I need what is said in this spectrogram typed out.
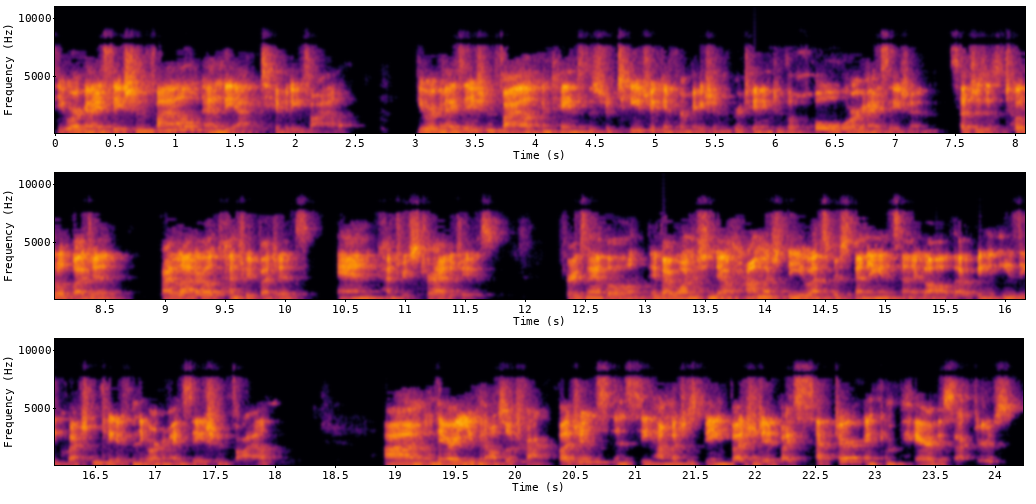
the organization file, and the activity file. The organization file contains the strategic information pertaining to the whole organization, such as its total budget, bilateral country budgets, and country strategies. For example, if I wanted to know how much the US were spending in Senegal, that would be an easy question to get from the organization file. Um, there you can also track budgets and see how much is being budgeted by sector and compare the sectors.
